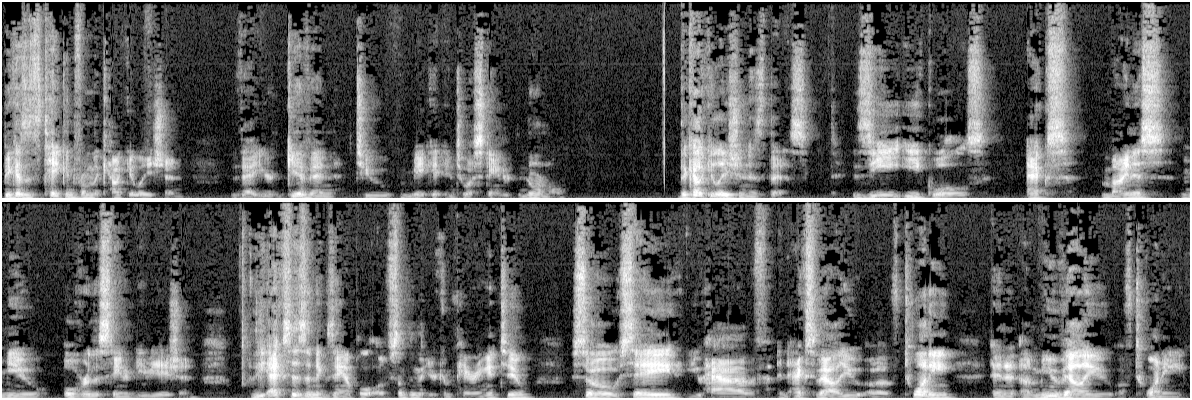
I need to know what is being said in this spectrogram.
Because it's taken from the calculation that you're given to make it into a standard normal. The calculation is this z equals x minus mu over the standard deviation. The x is an example of something that you're comparing it to. So, say you have an x value of 20 and a mu value of 20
